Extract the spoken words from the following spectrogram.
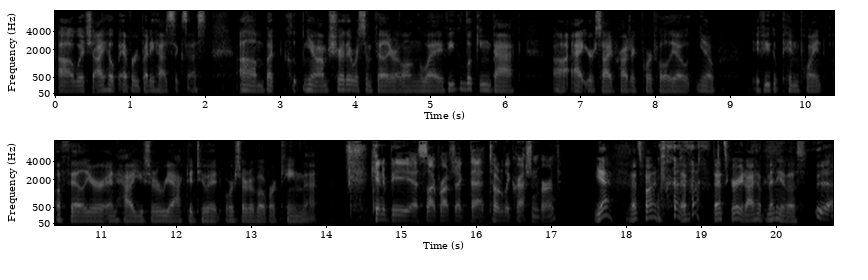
uh, which I hope everybody has success. Um, but you know, I'm sure there was some failure along the way. If you could looking back uh, at your side project portfolio, you know, if you could pinpoint a failure and how you sort of reacted to it or sort of overcame that. Can it be a side project that totally crashed and burned? Yeah, that's fine. That, that's great. I have many of those. Yeah.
